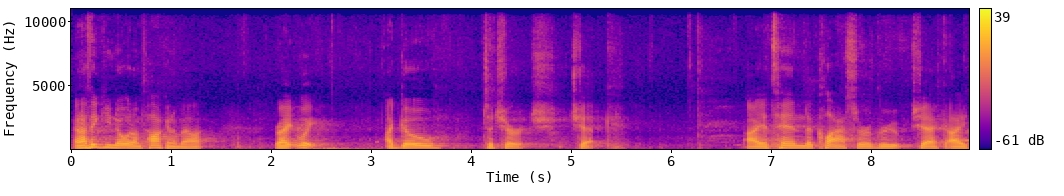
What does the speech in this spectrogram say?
And I think you know what I'm talking about, right? Wait, I go to church, check. I attend a class or a group, check. I,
